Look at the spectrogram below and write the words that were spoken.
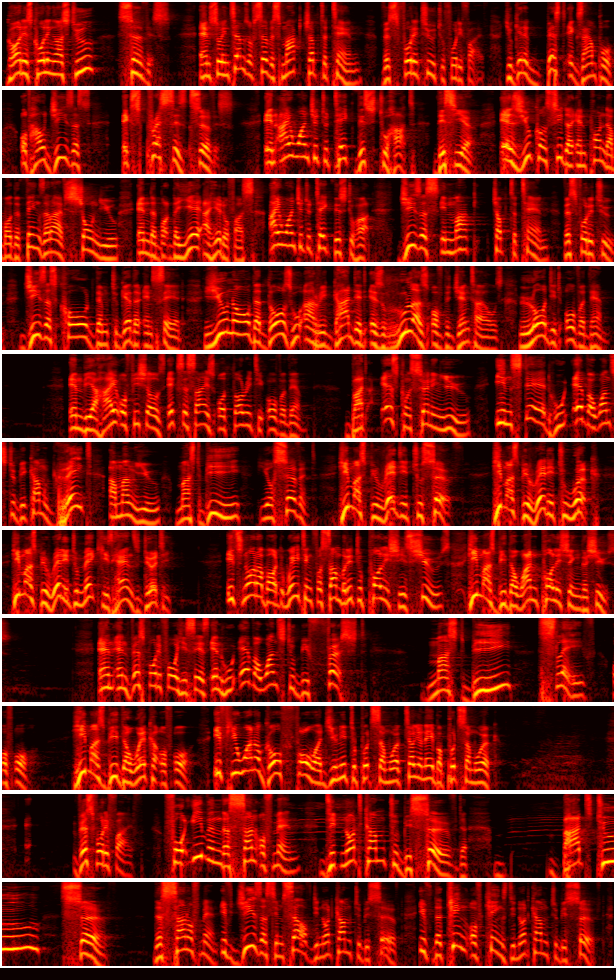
God is calling us to service. And so, in terms of service, Mark chapter 10, verse 42 to 45, you get a best example of how Jesus expresses service. And I want you to take this to heart this year. As you consider and ponder about the things that I've shown you and about the year ahead of us, I want you to take this to heart. Jesus in Mark chapter 10, verse 42, Jesus called them together and said, You know that those who are regarded as rulers of the Gentiles lord it over them, and their high officials exercise authority over them. But as concerning you, instead, whoever wants to become great among you must be your servant. He must be ready to serve, he must be ready to work, he must be ready to make his hands dirty. It's not about waiting for somebody to polish his shoes. He must be the one polishing the shoes. And, and verse 44, he says, And whoever wants to be first must be slave of all. He must be the worker of all. If you want to go forward, you need to put some work. Tell your neighbor, put some work. Verse 45 For even the Son of Man did not come to be served, but to serve the Son of Man, if Jesus himself did not come to be served, if the King of Kings did not come to be served,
